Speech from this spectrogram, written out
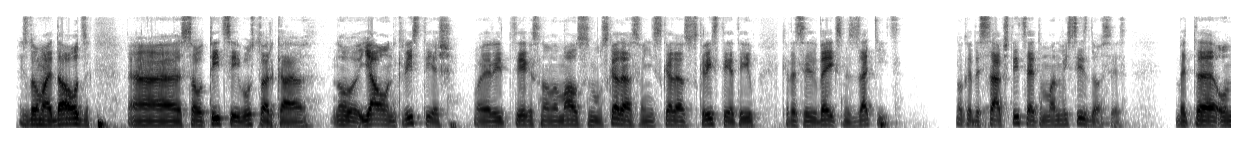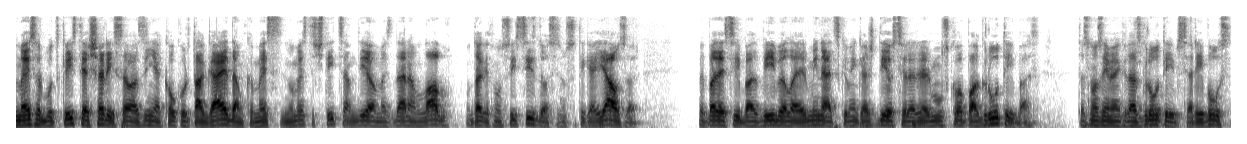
Es domāju, daudzi uh, savu ticību uztver kā nu, jauni kristieši, vai arī tie, kas no malas mums skatās, viņi skatās uz kristietību, ka tas ir veiksmes zaķīts. Nu, kad es sāku ticēt, un man viss izdosies. Bet, uh, un mēs varbūt kristieši arī savā ziņā kaut kur tā gaidām, ka mēs, nu, mēs taču ticam Dievam, mēs darām labu, un tagad mums viss izdosies, mums ir tikai jāuzvar. Bet patiesībā Bībelē ir minēts, ka vienkārši Dievs ir arī ar mums kopā grūtībās. Tas nozīmē, ka tās grūtības arī būs.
